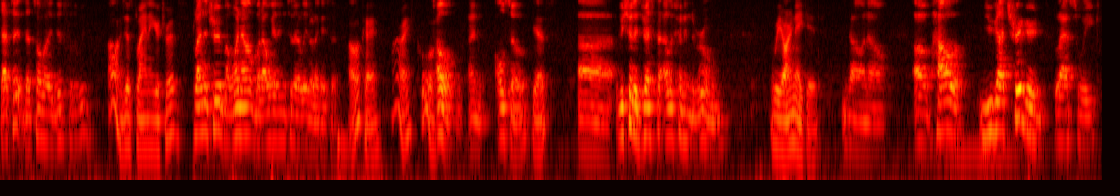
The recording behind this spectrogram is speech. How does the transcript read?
that's it. That's all I did for the week. oh, just planning your trips. Planned the trip. I went out, but I'll get into that later, like I said. Okay. All right. Cool. Oh, and also, Yes. uh, we should address the elephant in the room. We are naked. No, no. Of how you got triggered last week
